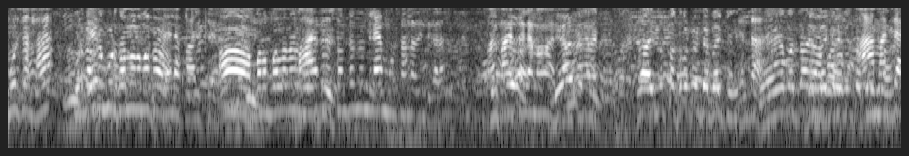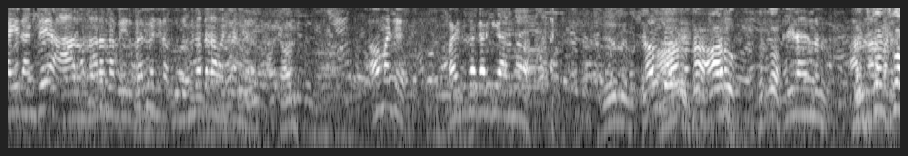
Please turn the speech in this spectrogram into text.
మూడు సండ్ల పూడదాలని మూడు సార్లు అనమాట మనం మళ్ళా సొంతం మూడు సండ్ల ఇంటి కదా వాళ్ళు బాగా సేల మామ ఐదు తక్కువ పెట్టు, డెబ్బైకి. ఎంత? ఏ వద్ద యాభై ఆ మధ్య ఐదు అంటే ఆరున్నర వెయ్యి రూపాయలు పెంచిన బుద్ధి మీద ఐదు దగ్గరికి ఆరున్నర ఆరు వందలు. పెంచుకో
